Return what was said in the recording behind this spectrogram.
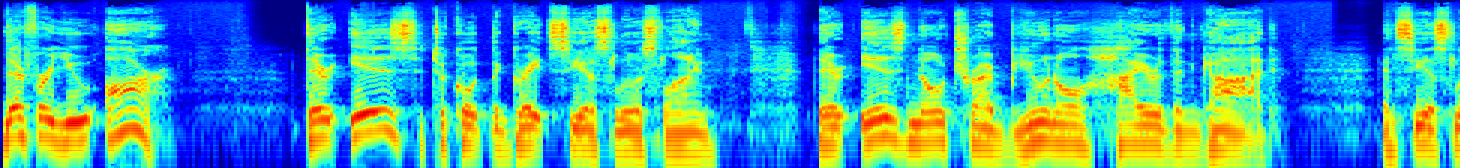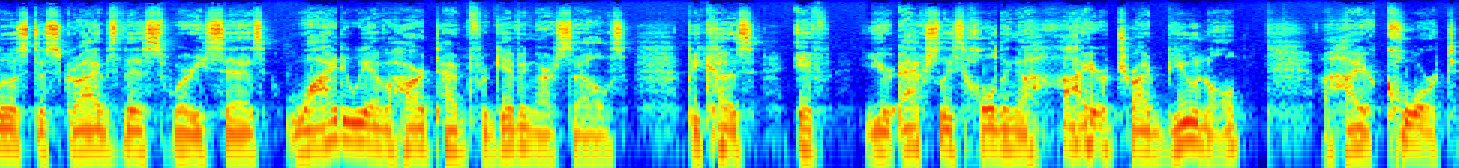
therefore you are. There is, to quote the great C.S. Lewis line, there is no tribunal higher than God. And C.S. Lewis describes this where he says, Why do we have a hard time forgiving ourselves? Because if you're actually holding a higher tribunal, a higher court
